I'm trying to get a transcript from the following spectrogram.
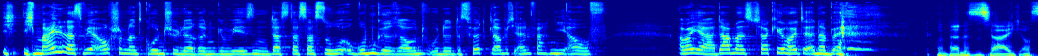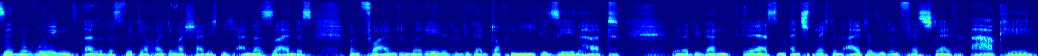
ich, ich meine, das wäre auch schon als Grundschülerin gewesen, dass, dass das so rumgeraunt wurde. Das hört, glaube ich, einfach nie auf. Aber ja, damals Chucky, heute Annabelle. Und dann ist es ja eigentlich auch sehr beruhigend. Also, das wird ja heute wahrscheinlich nicht anders sein, dass man vor allem drüber redet und die dann doch nie gesehen hat. Oder die dann erst im entsprechenden Alter sieht und feststellt: Ah, okay,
